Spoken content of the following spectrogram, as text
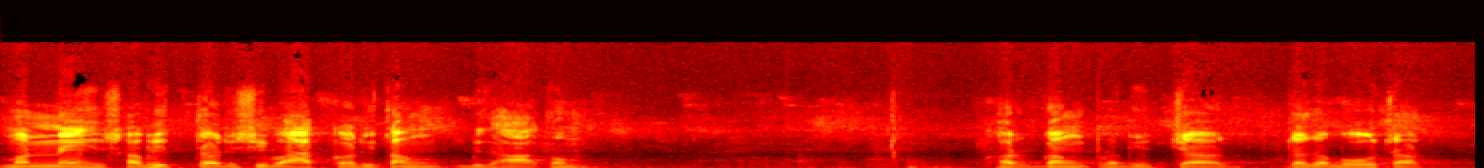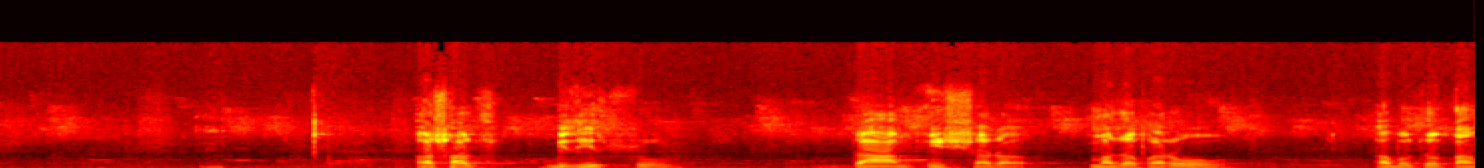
মন্যে সভিত্ত ঋষিবাক্যরিতং বিধাতুম খর্গং প্রকৃচ্ছ যদবোচ অসৎ বিধিষু তাম ঈশ্বর মদপরো অবতকং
